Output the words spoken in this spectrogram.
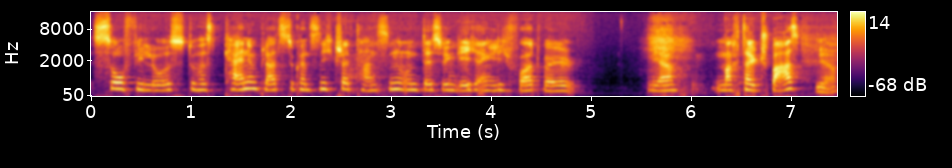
so viel los. Du hast keinen Platz, du kannst nicht gescheit tanzen und deswegen gehe ich eigentlich fort, weil ja, macht halt Spaß. ja.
